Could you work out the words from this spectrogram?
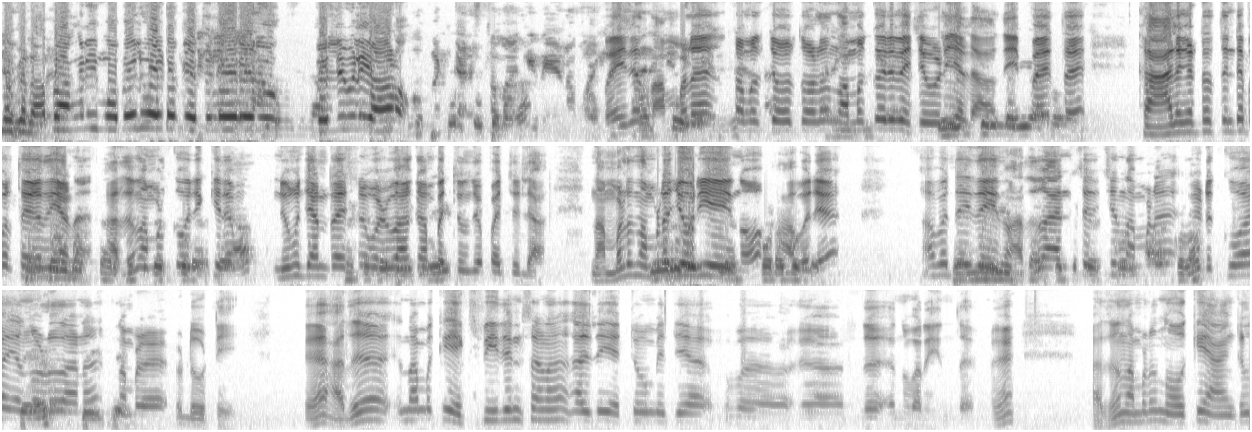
നിൽക്കുന്നത് അപ്പൊ അങ്ങനെ ഈ മൊബൈലുമായിട്ടൊക്കെ എത്തുന്നവരൊരു വെല്ലുവിളിയാണോ? മൊബൈൽ നമ്മളെ സംബന്ധിച്ചിടത്തോളം നമുക്കൊരു വെല്ലുവിളിയല്ല. അത് ഇപ്പോഴത്തെ കാലഘട്ടത്തിന്റെ പ്രത്യേകതയാണ്. അത് നമുക്ക് ഒരിക്കലും ന്യൂ ജനറേഷൻ ഒഴിവാക്കാൻ പറ്റുന്ന പറ്റില്ല. നമ്മൾ നമ്മുടെ ജോലി ചെയ്യുന്നു. അവർ അവരുടെ ഇത് ചെയ്യുന്നു. അത് അനുസരിച്ച് നമ്മൾ എടുക്കുക എന്നുള്ളതാണ് നമ്മുടെ ഡ്യൂട്ടി. അത് നമുക്ക് എക്സ്പീരിയൻസ് ആണ് അതിൽ ഏറ്റവും വലിയ ഇത് എന്ന് പറയുന്നത്. അത് നമ്മൾ നോക്കി ആംഗിൾ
